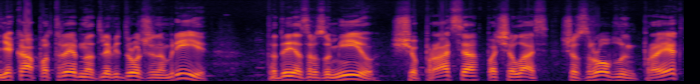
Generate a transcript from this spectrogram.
яка потрібна для відродження мрії, тоді я зрозумію, що праця почалась, що зроблений проект,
